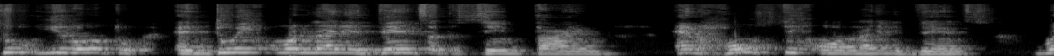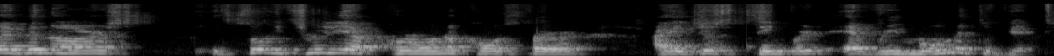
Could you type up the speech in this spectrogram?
to you know, to and doing online events at the same time and hosting online events, webinars. So it's really a Corona coaster. I just savored every moment of it.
